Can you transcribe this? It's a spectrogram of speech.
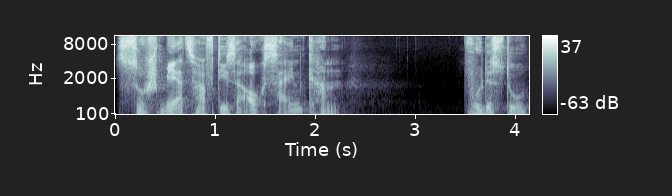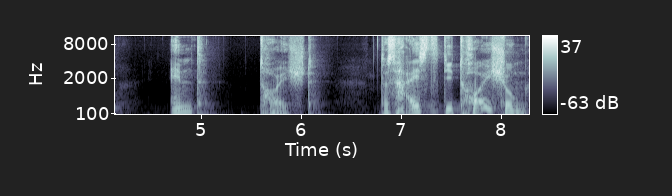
so schmerzhaft dieser auch sein kann, wurdest du enttäuscht. Das heißt, die Täuschung,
